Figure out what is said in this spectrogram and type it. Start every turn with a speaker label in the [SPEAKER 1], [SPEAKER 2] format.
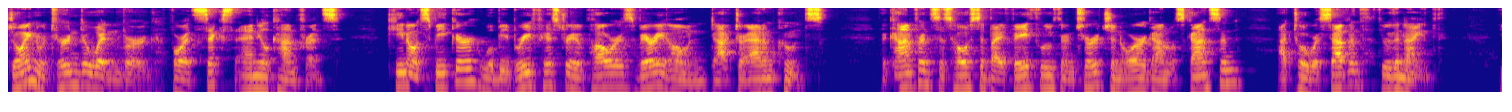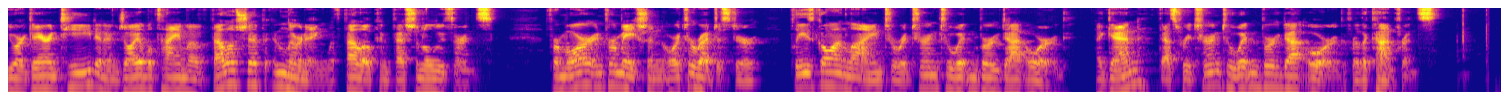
[SPEAKER 1] Join Return to Wittenberg for its sixth annual conference. Keynote speaker will be Brief History of Power's very own Dr. Adam Koontz. The conference is hosted by Faith Lutheran Church in Oregon, Wisconsin, October 7th through the 9th. You are guaranteed an enjoyable time of fellowship and learning with fellow confessional Lutherans. For more information or to register, please go online to returntowittenberg.org. Again, that's returntowittenberg.org for the conference.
